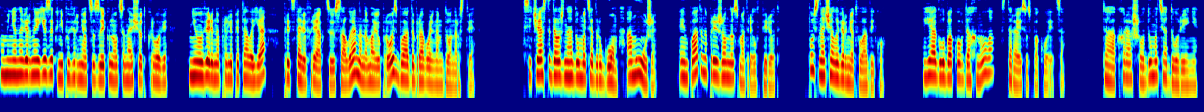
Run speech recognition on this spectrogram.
У меня, наверное, язык не повернется заикнуться насчет крови. Неуверенно пролепетала я, представив реакцию Салена на мою просьбу о добровольном донорстве. Сейчас ты должна думать о другом, о муже. Эмпата напряженно смотрел вперед. Пусть сначала вернет владыку. Я глубоко вдохнула, стараясь успокоиться. Так, хорошо, думать о Дориане.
